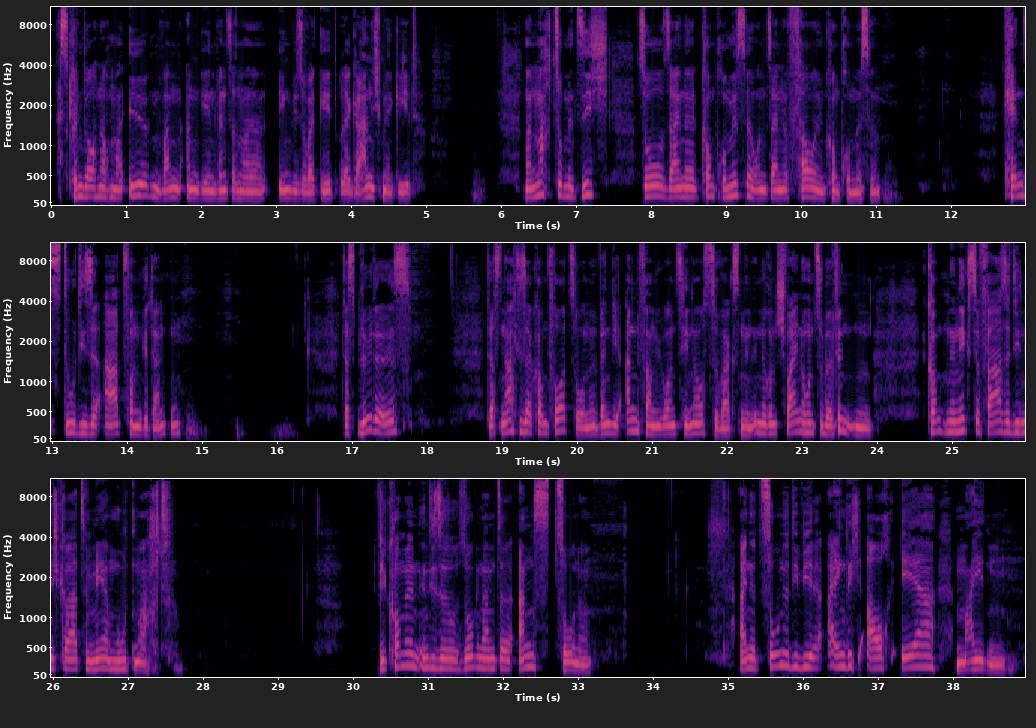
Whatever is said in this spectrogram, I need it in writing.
Das können wir auch noch mal irgendwann angehen, wenn es dann mal irgendwie so weit geht oder gar nicht mehr geht. Man macht so mit sich so seine Kompromisse und seine faulen Kompromisse. Kennst du diese Art von Gedanken? Das Blöde ist, dass nach dieser Komfortzone, wenn wir anfangen, über uns hinauszuwachsen, den inneren Schweinehund zu überwinden, kommt eine nächste Phase, die nicht gerade mehr Mut macht. Wir kommen in diese sogenannte Angstzone. Eine Zone, die wir eigentlich auch eher meiden.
